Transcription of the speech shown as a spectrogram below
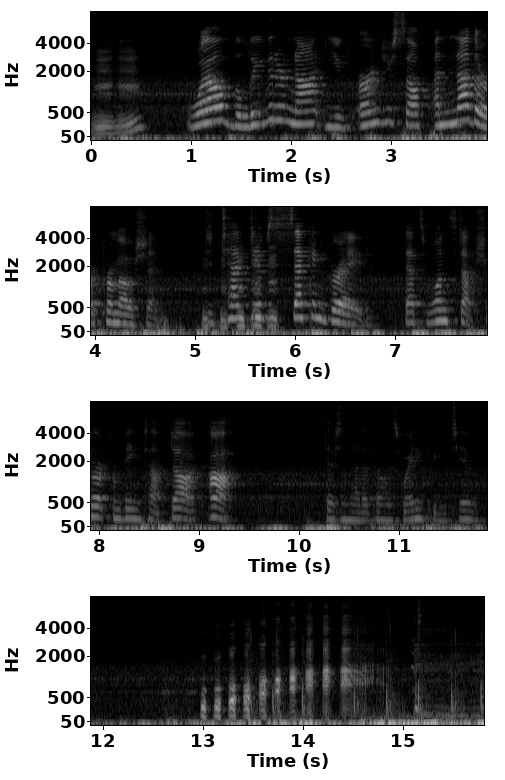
Mm-hmm. Well, believe it or not, you've earned yourself another promotion. Detective second grade. That's one step short from being top dog. Ah, there's another bonus waiting for you, too.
